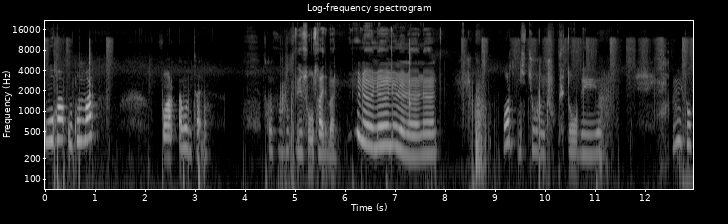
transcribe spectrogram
Oha okum var. Var ama bir tane. Sonsuzluk büyüsü olsaydı ben. Nö, nö, nö, nö, nö. Bu arada istiyorum çok kötü o büyüyü. Büyü çok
